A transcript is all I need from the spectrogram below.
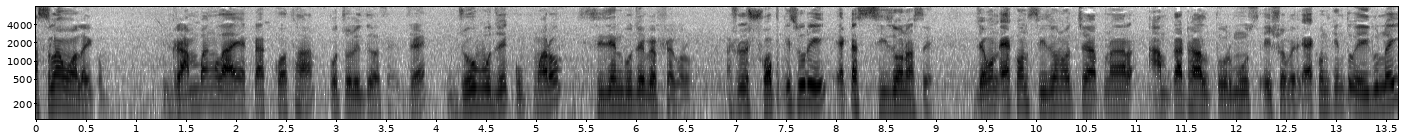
আসসালামু আলাইকুম। গ্রাম বাংলায় একটা কথা প্রচলিত আছে যে, জো বুঝে কূপ মারো, সিজন বুঝে ব্যবসা করো। আসলে সব কিছুরই একটা সিজন আছে। যেমন এখন সিজন হচ্ছে আপনার আম কাঁঠাল, তরমুজ এইসবের। এখন কিন্তু এইগুলোই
